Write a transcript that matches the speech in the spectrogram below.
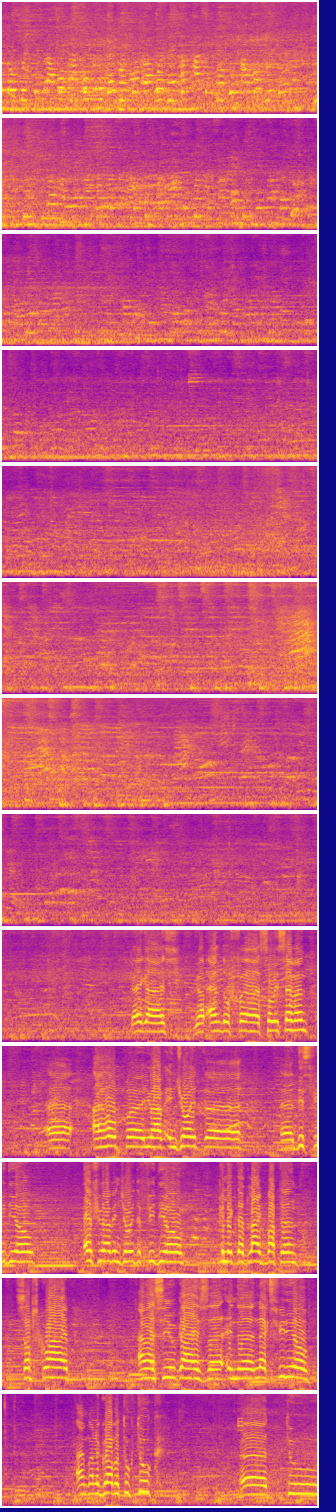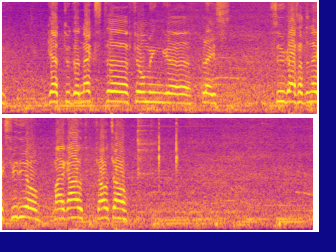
Thank you. Okay guys, we are end of uh, Soi 7. Uh, I hope uh, you have enjoyed uh, uh, this video. If you have enjoyed the video, click that like button, subscribe, and I see you guys uh, in the next video. I'm gonna grab a tuk-tuk uh, to get to the next filming place. See you guys at the next video. Mike out. Ciao, ciao.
